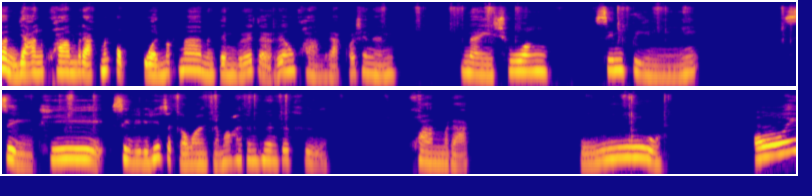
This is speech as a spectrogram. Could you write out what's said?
สัญญาณความรักมันอบอวลมาก ๆ มันเต็มไปด้วยแต่เรื่องความรัก เพราะฉะนั้นในช่วงสิ้นปีนี้ สิ่งที่สิ่งดีๆที่จักรวาลจะมอบให้เพื่อนๆก็คือ ความรัก อู้ โอ้ย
